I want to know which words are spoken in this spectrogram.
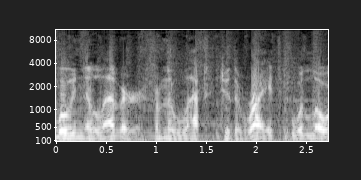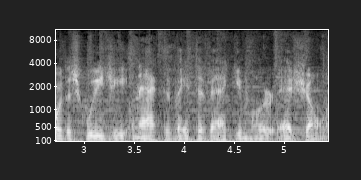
Moving the lever from the left to the right will lower the squeegee and activate the vacuum motor as shown.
